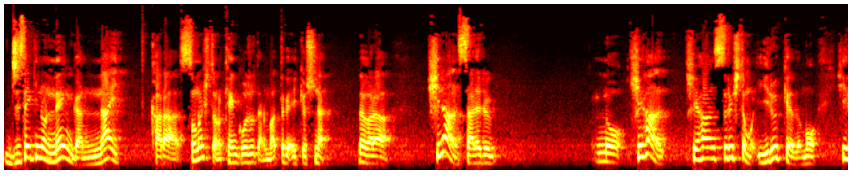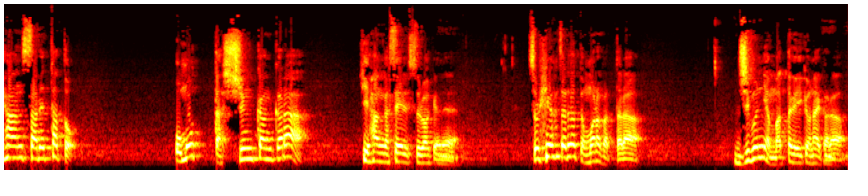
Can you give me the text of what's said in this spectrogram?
自責の念がないからその人の健康状態に全く影響しない。だから非難されるの批判批判する人もいるけども批判されたと思った瞬間から批判が成立するわけでそれ批判されたって思わなかったら自分には全く影響ないから、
